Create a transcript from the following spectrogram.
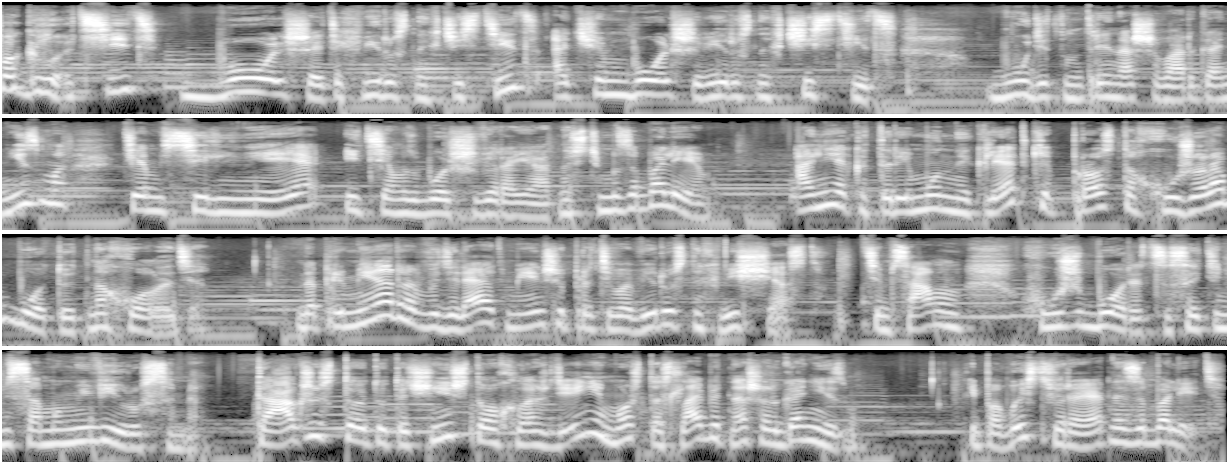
поглотить больше этих вирусных частиц, а чем больше вирусных частиц будет внутри нашего организма, тем сильнее и тем с большей вероятностью мы заболеем. А некоторые иммунные клетки просто хуже работают на холоде. Например, выделяют меньше противовирусных веществ, тем самым хуже борются с этими самыми вирусами. Также стоит уточнить, что охлаждение может ослабить наш организм и повысить вероятность заболеть.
